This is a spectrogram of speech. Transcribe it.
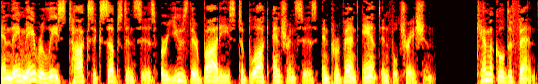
and they may release toxic substances or use their bodies to block entrances and prevent ant infiltration. Chemical defense.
